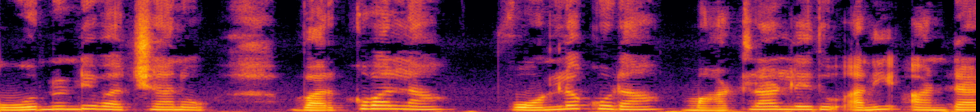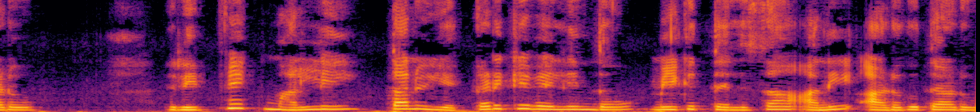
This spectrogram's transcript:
ఊరు నుండి వచ్చాను. వర్క్ వల్ల ఫోన్లో కూడా మాట్లాడలేదు అని అంటాడు. రిత్విక్ మళ్ళీ తను ఎక్కడికి వెళ్ళిందో మీకు తెలుసా అని అడుగుతాడు.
